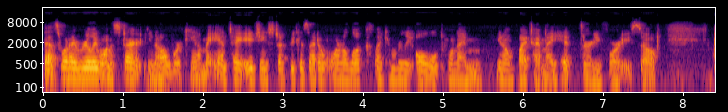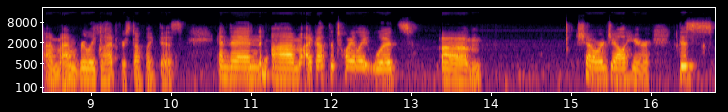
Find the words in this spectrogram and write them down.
that's when I really want to start, you know, working on my anti-aging stuff because I don't want to look like I'm really old when I'm, you know, by the time I hit 30, 40. So I'm, I'm really glad for stuff like this. And then um, I got the Twilight Woods um, shower gel here. This,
